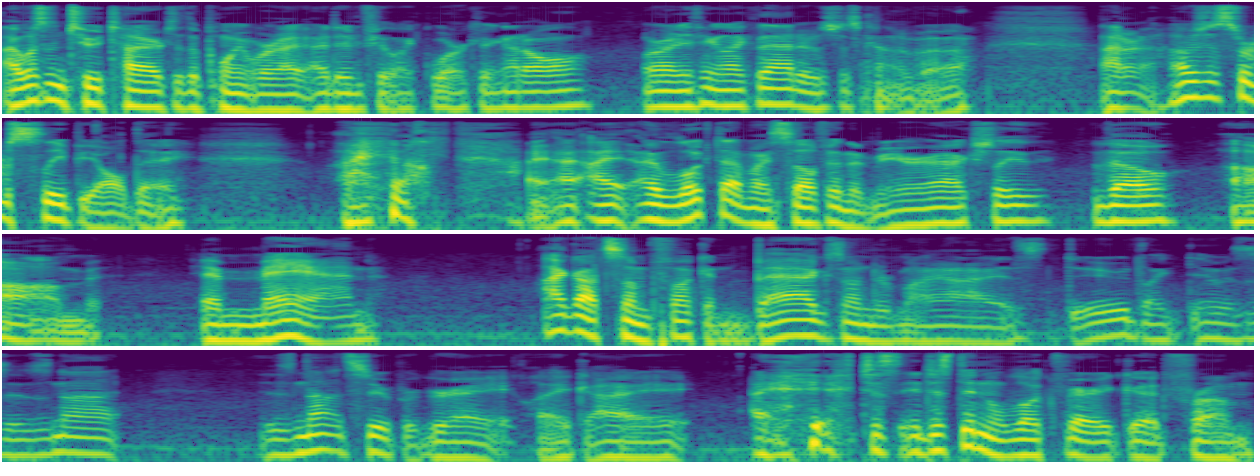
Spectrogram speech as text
I wasn't too tired to the point where I, I didn't feel like working at all or anything like that. It was just kind of a I don't know. I was just sort of sleepy all day. I um, I, I I looked at myself in the mirror actually though, um, and man, I got some fucking bags under my eyes, dude. Like it was was not was not super great. Like I I it just it just didn't look very good from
